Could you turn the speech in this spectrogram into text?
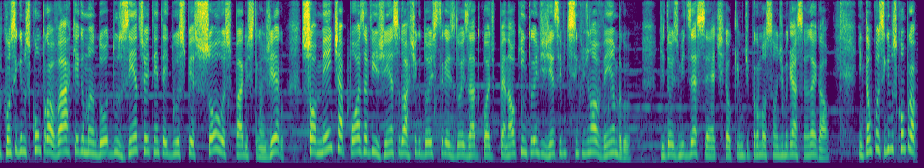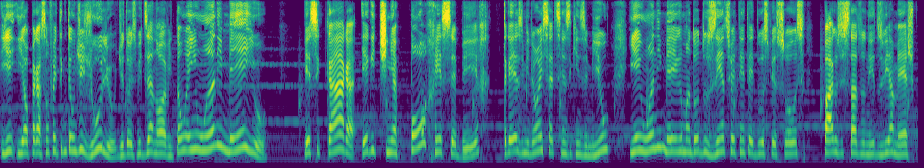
e conseguimos comprovar que ele mandou 282 pessoas para o estrangeiro somente após a vigência do artigo 232A do Código Penal, que entrou em vigência em 25 de novembro de 2017, que é o crime de promoção de imigração ilegal. Então conseguimos comprovar. E, e a operação foi 31 de julho de 2019. Então, em um ano e meio, Esse cara, ele tinha por receber 13 milhões 715 mil e em um ano e meio ele mandou 282 pessoas para os Estados Unidos via México.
